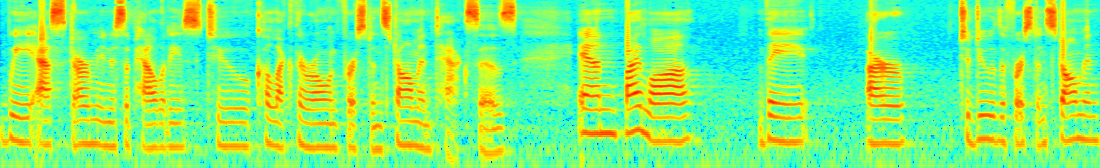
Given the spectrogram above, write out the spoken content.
we asked our municipalities to collect their own first installment taxes. And by law, they are to do the first installment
